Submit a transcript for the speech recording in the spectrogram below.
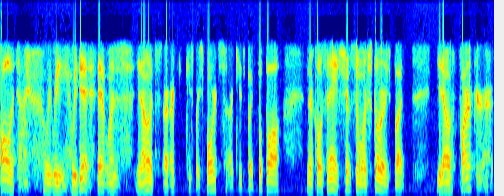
all the time. We we we did. That was you know it's our, our kids play sports, our kids play football. They're close in age, similar stories, but you know Parker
